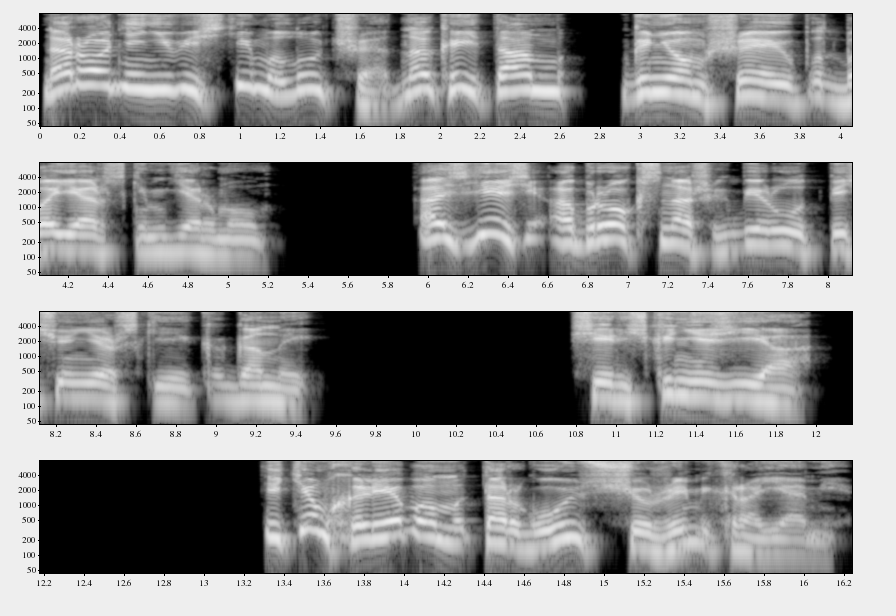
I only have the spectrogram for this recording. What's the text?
На родине невестимо лучше, однако и там гнем шею под боярским гермом. А здесь оброк с наших берут печенежские каганы. Сирич князья. И тем хлебом торгуют с чужими краями.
